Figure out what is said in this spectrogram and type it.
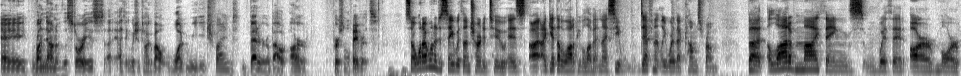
a rundown of the stories, I think we should talk about what we each find better about our personal favorites. So what I wanted to say with Uncharted 2 is I, I get that a lot of people love it, and I see definitely where that comes from. But a lot of my things with it are more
